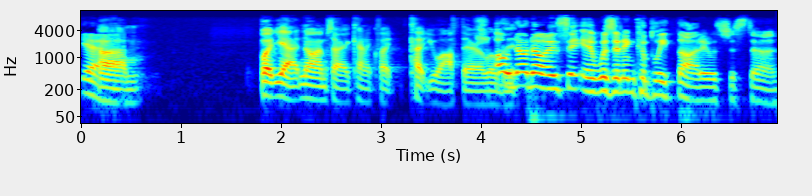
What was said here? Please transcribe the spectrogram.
Yeah. Um, but yeah, no, I'm sorry. I kind of cut, cut you off there a little bit. oh bit. no, no, it was, it was an incomplete thought. It was just uh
